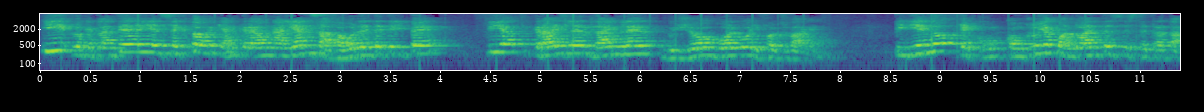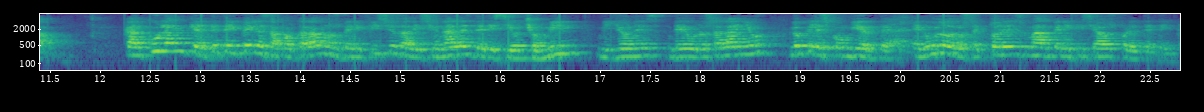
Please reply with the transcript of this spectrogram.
y lo que plantea ahí el sector, que han creado una alianza a favor del TTIP, Fiat, Chrysler, Daimler, Peugeot, Volvo y Volkswagen, pidiendo que concluya cuando antes este tratado. Calculan que el TTIP les aportará unos beneficios adicionales de 18 mil millones de euros al año, lo que les convierte en uno de los sectores más beneficiados por el TTIP.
